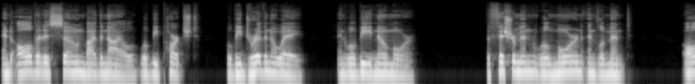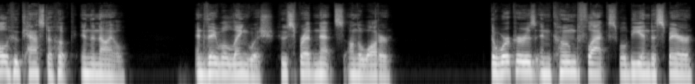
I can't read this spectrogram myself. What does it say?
and all that is sown by the Nile will be parched, will be driven away, and will be no more. The fishermen will mourn and lament, all who cast a hook in the Nile, and they will languish who spread nets on the water. The workers in combed flax will be in despair,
